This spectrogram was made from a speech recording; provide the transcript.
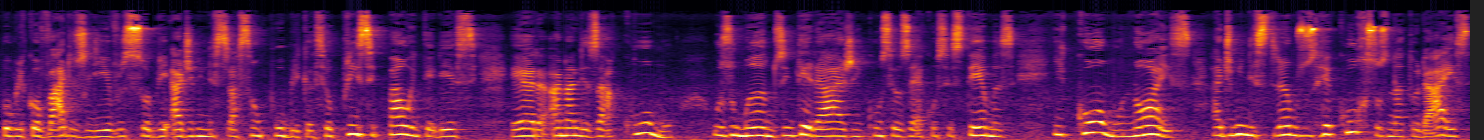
publicou vários livros sobre administração pública. Seu principal interesse era analisar como os humanos interagem com seus ecossistemas e como nós administramos os recursos naturais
